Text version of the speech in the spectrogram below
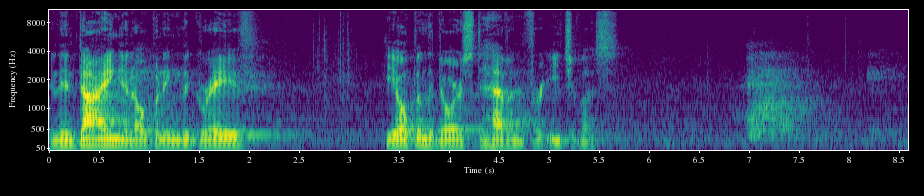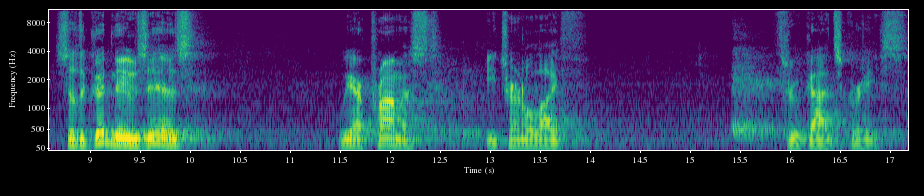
And in dying and opening the grave, he opened the doors to heaven for each of us. So the good news is we are promised eternal life through God's grace.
